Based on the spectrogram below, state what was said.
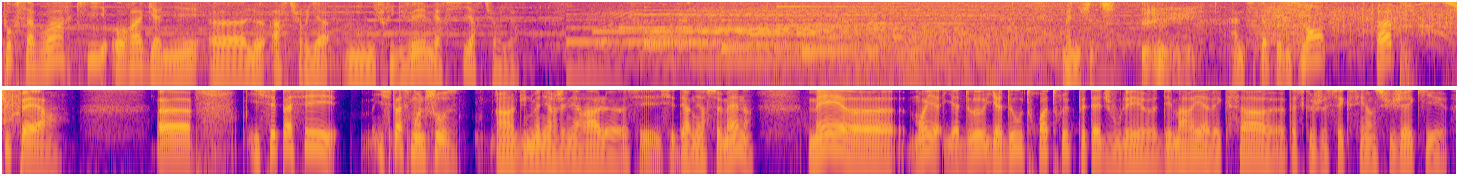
pour savoir qui aura gagné euh, le Arturia Mini Fric V. Merci Arturia. Magnifique. Un petit applaudissement. Hop, super. Euh, il s'est passé, il se passe moins de choses, hein, d'une manière générale, euh, ces, dernières semaines. Mais euh, moi, il y a- deux- ou trois trucs, peut-être, je voulais démarrer avec ça, parce que je sais que c'est un sujet qui est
